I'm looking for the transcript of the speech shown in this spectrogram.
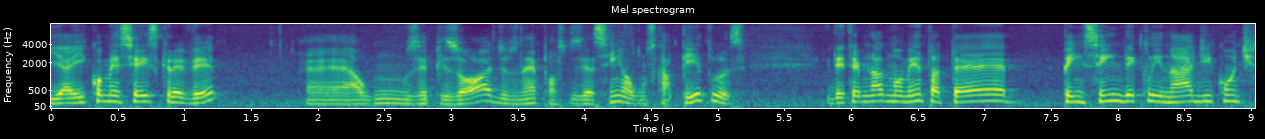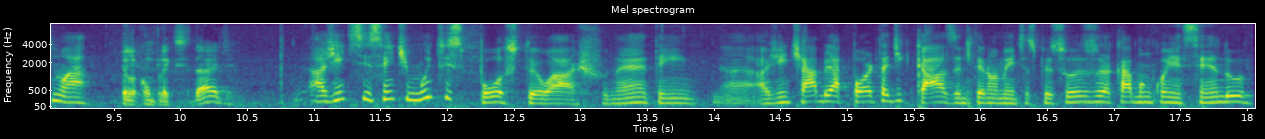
E aí comecei a escrever é, alguns episódios, né? Posso dizer assim, alguns capítulos. Em determinado momento até pensei em declinar de continuar. Pela complexidade? A gente se sente muito exposto, eu acho, né? Tem, a, gente abre a porta de casa, literalmente. As pessoas acabam conhecendo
